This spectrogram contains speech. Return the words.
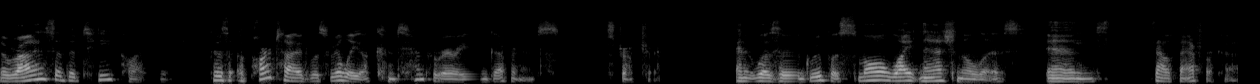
The rise of the Tea Party, because apartheid was really a contemporary governance structure. And it was a group of small white nationalists in South Africa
